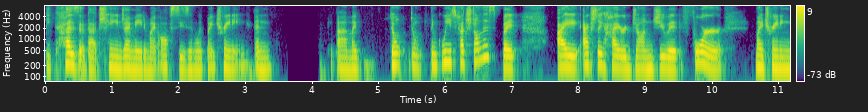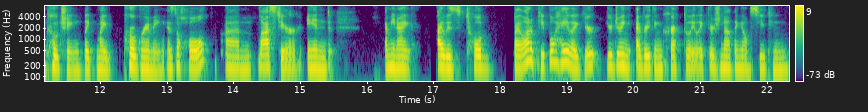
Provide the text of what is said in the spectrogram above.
because of that change I made in my off season with my training. And um, I don't don't think we touched on this, but I actually hired John Jewett for my training coaching, like my programming as a whole um, last year. And I mean, I I was told by a lot of people, hey, like you're you're doing everything correctly. Like there's nothing else you can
